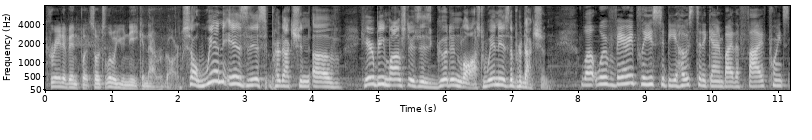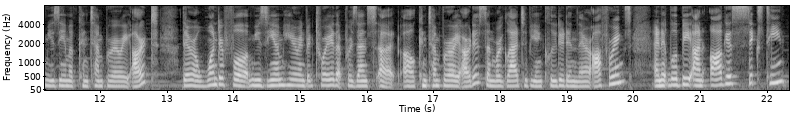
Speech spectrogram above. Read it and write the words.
creative input. So it's a little unique in that regard. So when is this production of Here Be Monsters is Good and Lost? When is the production? Well, we're very pleased to be hosted again by the Five Points Museum of Contemporary Art. They're a wonderful museum here in Victoria that presents uh, all contemporary artists, and we're glad to be included in their offerings. And it will be on August 16th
